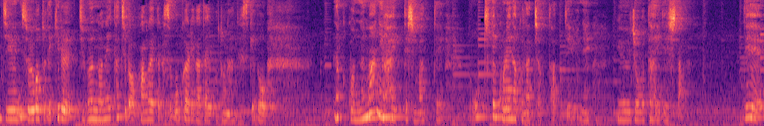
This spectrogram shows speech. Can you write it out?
自由にそういうことできる自分のね立場を考えたらすごくありがたいことなんですけどなんかこう沼に入ってしまって起きてこれなくなっちゃったっていうねいう状態でした。で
